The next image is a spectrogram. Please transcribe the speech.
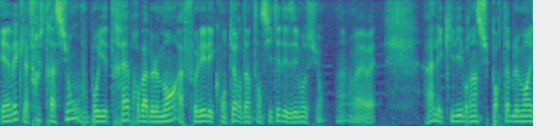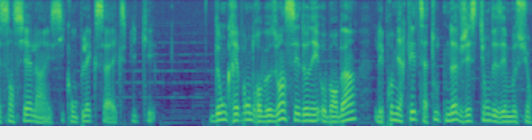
Et avec la frustration, vous pourriez très probablement affoler les compteurs d'intensité des émotions. hein, ouais, ouais. Ah, L'équilibre insupportablement essentiel hein, et si complexe à expliquer. Donc répondre aux besoins, c'est donner au bambin les premières clés de sa toute neuve gestion des émotions.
